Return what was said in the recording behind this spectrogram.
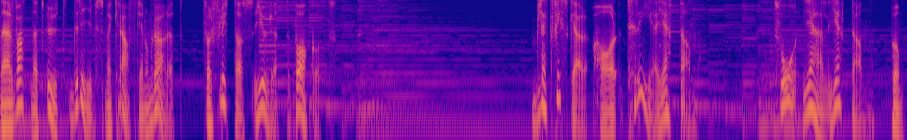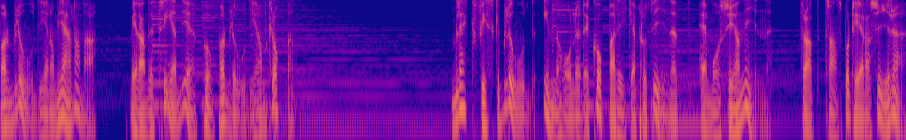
När vattnet utdrivs med kraft genom röret förflyttas djuret bakåt. Bläckfiskar har tre hjärtan. Två hjärlhjärtan pumpar blod genom gälarna medan det tredje pumpar blod genom kroppen. Bläckfiskblod innehåller det kopparrika proteinet hemocyanin för att transportera syre.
